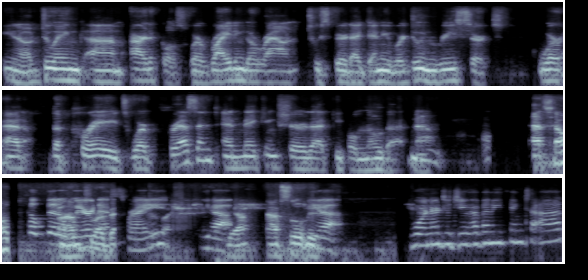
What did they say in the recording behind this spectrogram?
you know doing um, articles, we're writing around Two Spirit identity, we're doing research, we're at the parades, we're present and making sure that people know that now. That's helped. Help that um, awareness, benefit. right? Yeah. Yeah, absolutely. Yeah. Warner, did you have anything to add?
